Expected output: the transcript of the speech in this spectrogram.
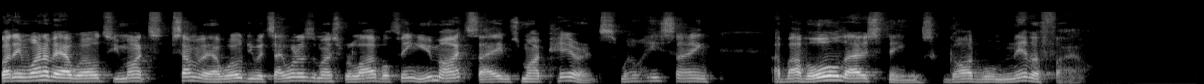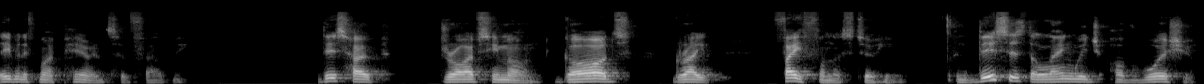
But in one of our worlds, you might, some of our world, you would say, what is the most reliable thing? You might say it's my parents. Well, he's saying, above all those things, God will never fail even if my parents have failed me. This hope drives him on, God's great faithfulness to him. And this is the language of worship.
